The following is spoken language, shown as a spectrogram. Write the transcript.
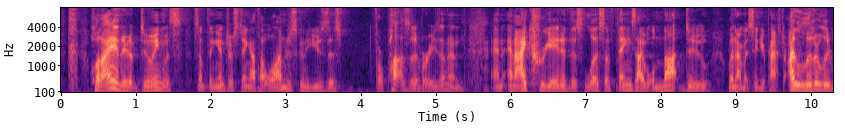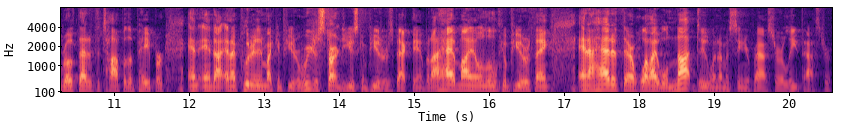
what I ended up doing was something interesting. I thought, well, I'm just going to use this for positive reason. And, and, and I created this list of things I will not do when I'm a senior pastor. I literally wrote that at the top of the paper and, and, I, and I put it in my computer. We were just starting to use computers back then, but I had my own little computer thing, and I had it there what I will not do when I'm a senior pastor or lead pastor.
